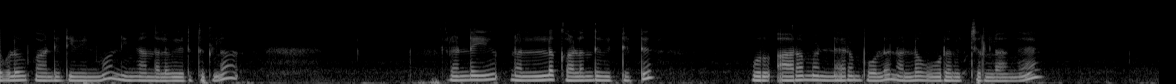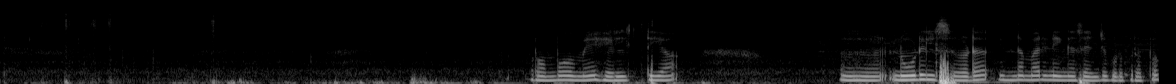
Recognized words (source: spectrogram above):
எவ்வளவு குவான்டிட்டி வேணுமோ நீங்கள் அந்த அளவு எடுத்துக்கலாம். ரெண்டையும் நல்லா கலந்து விட்டுட்டு ஒரு அரை மணி நேரம் போல் நல்லா ஊற வச்சிடலாங்க ரொம்பவுமே ஹெல்த்தியாக நூடுல்ஸோட இந்த மாதிரி நீங்கள் செஞ்சு கொடுக்குறப்ப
